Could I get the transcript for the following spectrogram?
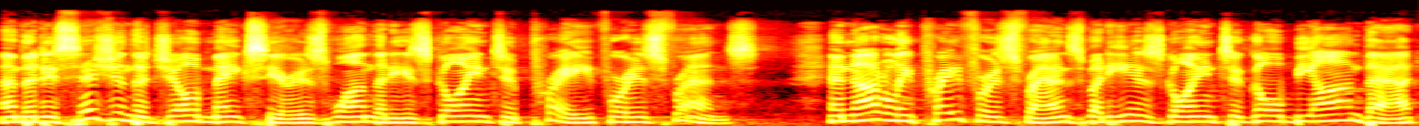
And the decision that Job makes here is one that he's going to pray for his friends. And not only pray for his friends, but he is going to go beyond that.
